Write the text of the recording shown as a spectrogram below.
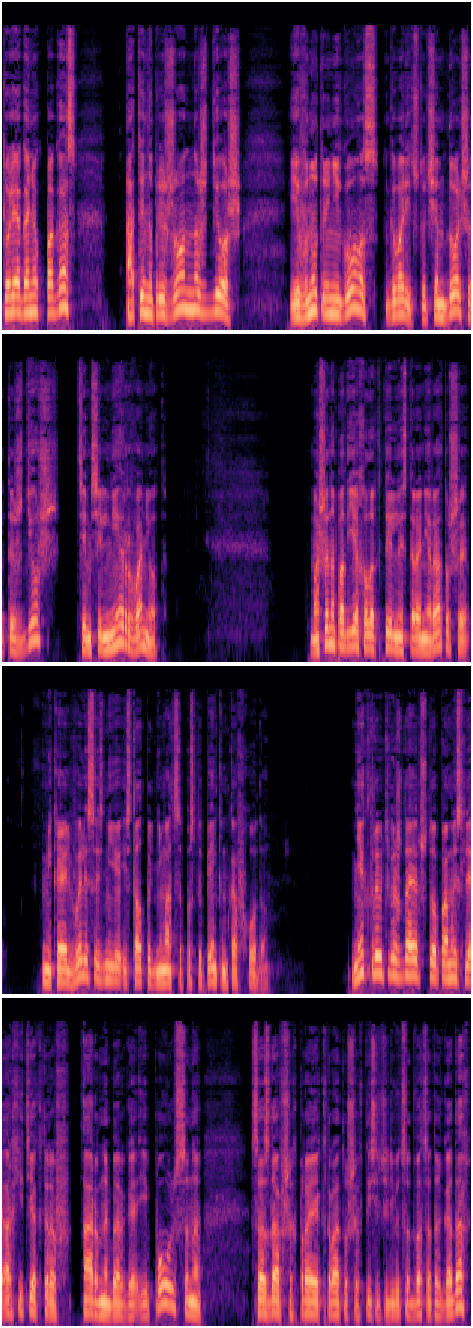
то ли огонек погас, а ты напряженно ждешь. И внутренний голос говорит, что чем дольше ты ждешь, тем сильнее рванет. Машина подъехала к тыльной стороне ратуши. Микаэль вылез из нее и стал подниматься по ступенькам ко входу. Некоторые утверждают, что по мысли архитекторов Арнеберга и Поульсона, создавших проект ратуши в 1920-х годах,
